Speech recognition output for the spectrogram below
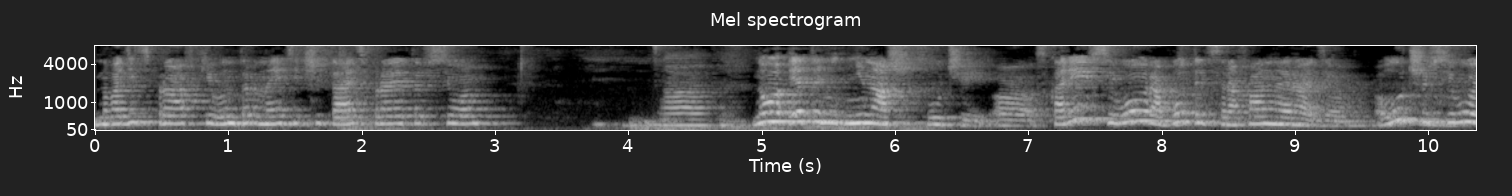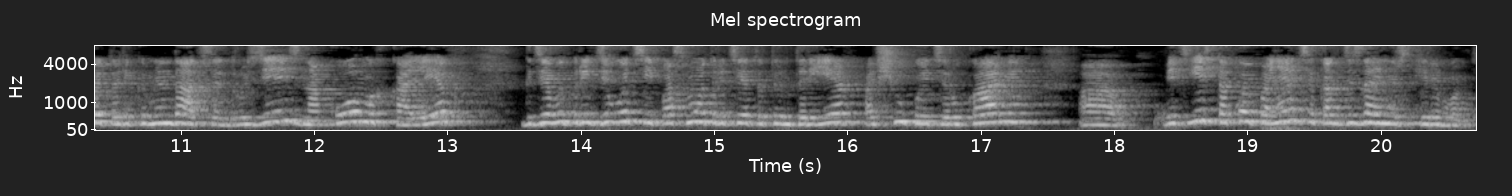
наводить справки в интернете, читать про это все. А, но это не наш случай. А, скорее всего, работает сарафанное радио. Лучше всего это рекомендация друзей, знакомых, коллег, где вы придете и посмотрите этот интерьер, ощупаете руками. А, ведь есть такое понятие, как дизайнерский ремонт.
